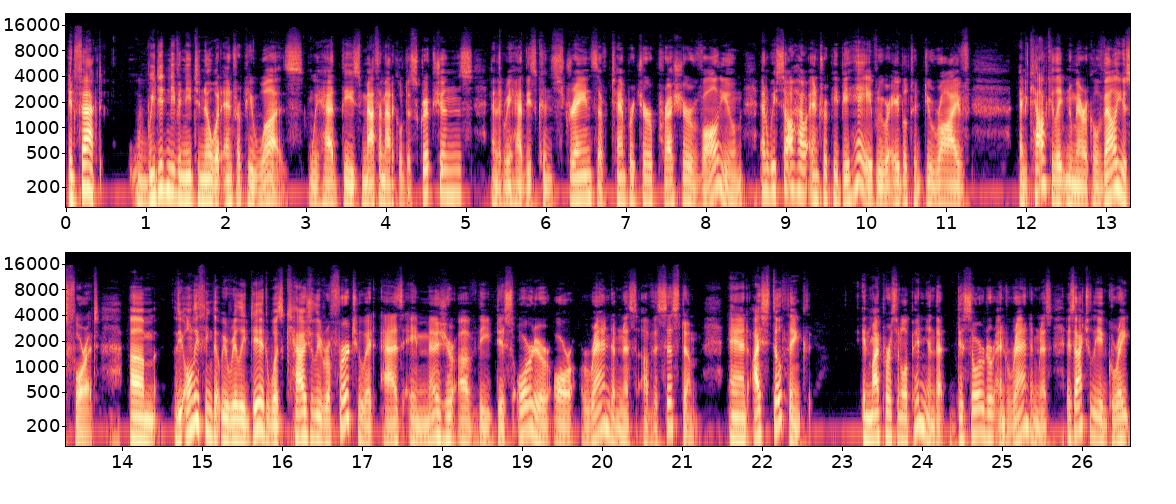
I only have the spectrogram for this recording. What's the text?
In fact, we didn't even need to know what entropy was. We had these mathematical descriptions, and then we had these constraints of temperature, pressure, volume, and we saw how entropy behaved. We were able to derive and calculate numerical values for it. Um, the only thing that we really did was casually refer to it as a measure of the disorder or randomness of the system. And I still think in my personal opinion, that disorder and randomness is actually a great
